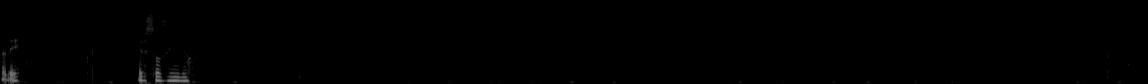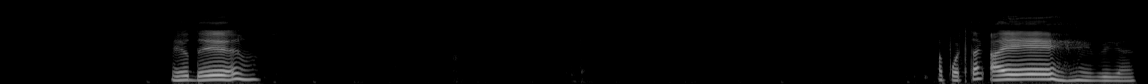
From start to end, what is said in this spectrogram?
Cadê? Quero sozinho, não. Meu Deus. A porta tá... Aê, obrigado.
